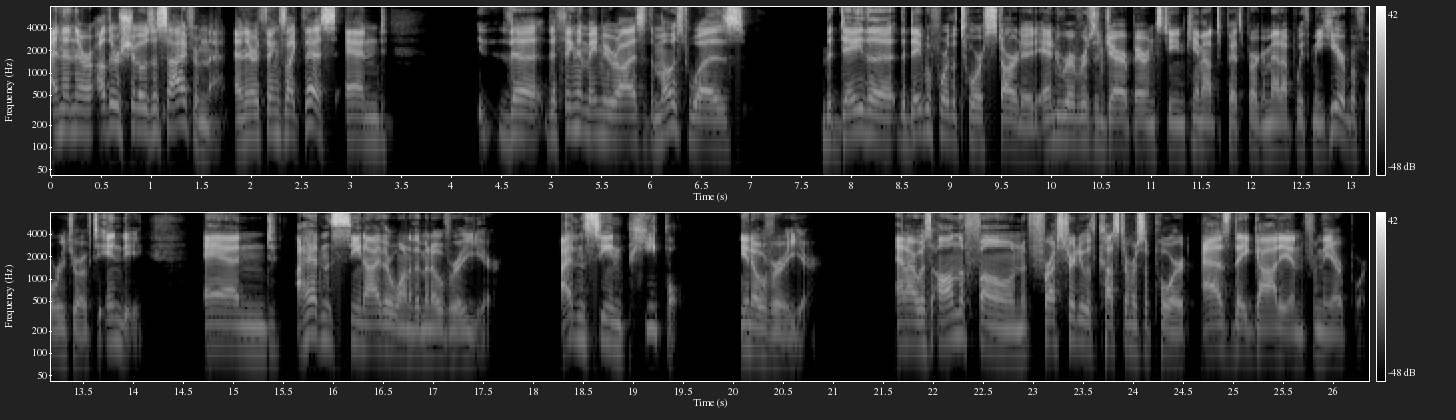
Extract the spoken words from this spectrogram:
And then there are other shows aside from that. And there are things like this. And the the thing that made me realize it the most was the day the the day before the tour started, Andrew Rivers and Jarrett Berenstein came out to Pittsburgh and met up with me here before we drove to Indy and I hadn't seen either one of them in over a year. I hadn't seen people in over a year. And I was on the phone, frustrated with customer support as they got in from the airport.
